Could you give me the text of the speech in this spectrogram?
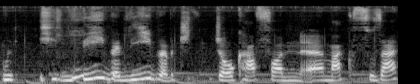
und ich liebe, liebe Joker von äh, Markus Zusak.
